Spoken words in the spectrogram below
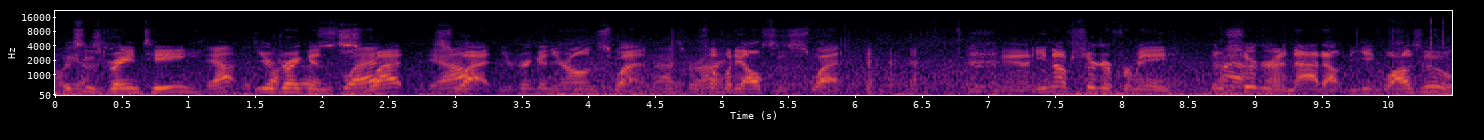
Oh, This yeah. is green tea. Yeah, it's You're buffalo drinking sweat. sweat, Yeah. sweat. You're drinking your own sweat. That's right. Somebody else's sweat. yeah, enough sugar for me. There's Yeah. sugar in that out the wazoo.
